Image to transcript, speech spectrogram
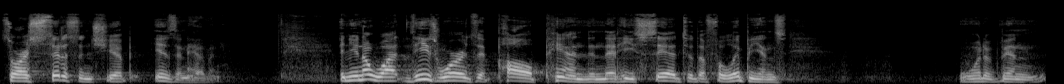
So our citizenship is in heaven. And you know what? These words that Paul penned and that he said to the Philippians would have been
